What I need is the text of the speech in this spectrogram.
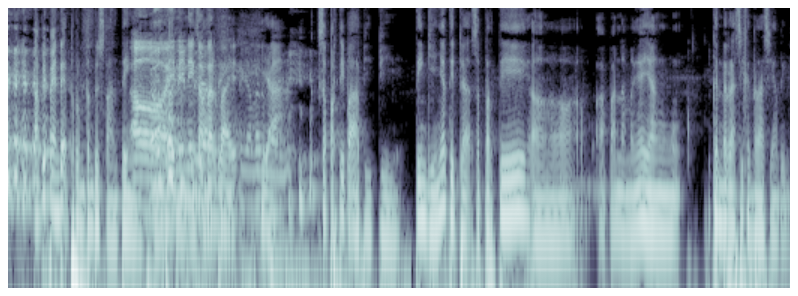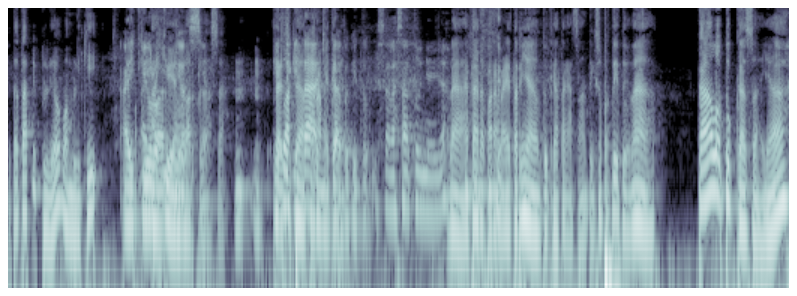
tapi pendek belum tentu stunting. Oh, ini nih kabar baik. ya seperti Pak Habibie tingginya tidak seperti eh, apa namanya yang generasi-generasi yang tinggi tetapi beliau memiliki IQ, luar IQ yang luar biasa. biasa Mm-mm. Itu ada kita juga parameternya. begitu. Salah satunya ya. nah itu ada parameternya untuk dikatakan stunting seperti itu nah kalau tugas saya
